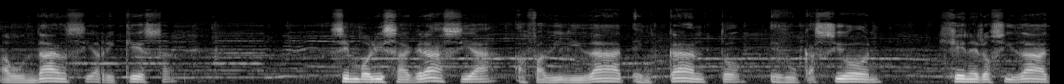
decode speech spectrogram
Abundancia, riqueza, simboliza gracia, afabilidad, encanto, educación, generosidad,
